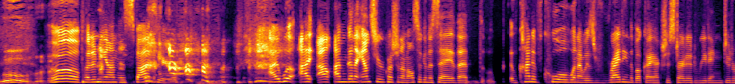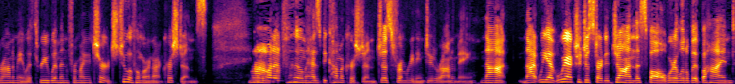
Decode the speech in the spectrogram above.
ooh. oh, putting me on the spot here. I will. I i am going to answer your question. I'm also going to say that the, kind of cool. When I was writing the book, I actually started reading Deuteronomy with three women from my church, two of whom are not Christians. Wow. One of whom has become a Christian just from reading Deuteronomy, not not we have we actually just started john this fall. We're a little bit behind.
